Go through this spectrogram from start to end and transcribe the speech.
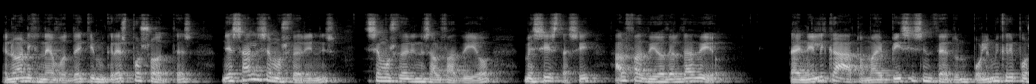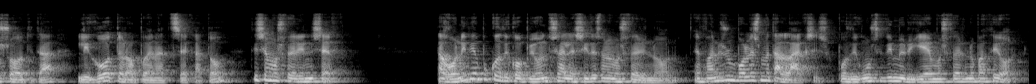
ενώ ανοιχνεύονται και μικρές ποσότητες μιας άλλης αιμοσφαιρίνης, της αιμοσφαιρίνης Α2, με σύσταση Α2Δ2. Τα ενήλικα άτομα επίσης συνθέτουν πολύ μικρή ποσότητα, λιγότερο από 1% της αιμοσφαιρίνης F. Τα γονίδια που κωδικοποιούν τις αλυσίδες των αιμοσφαιρινών εμφανίζουν πολλές μεταλλάξεις που οδηγούν στη δημιουργία αιμοσφαιρινοπαθειών.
